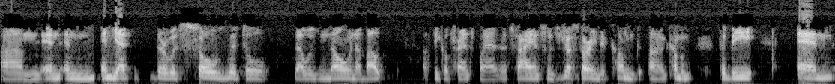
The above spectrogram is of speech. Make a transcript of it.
Um, and, and, and yet there was so little that was known about a fecal transplant. The science was just starting to come, uh, come to be. And,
